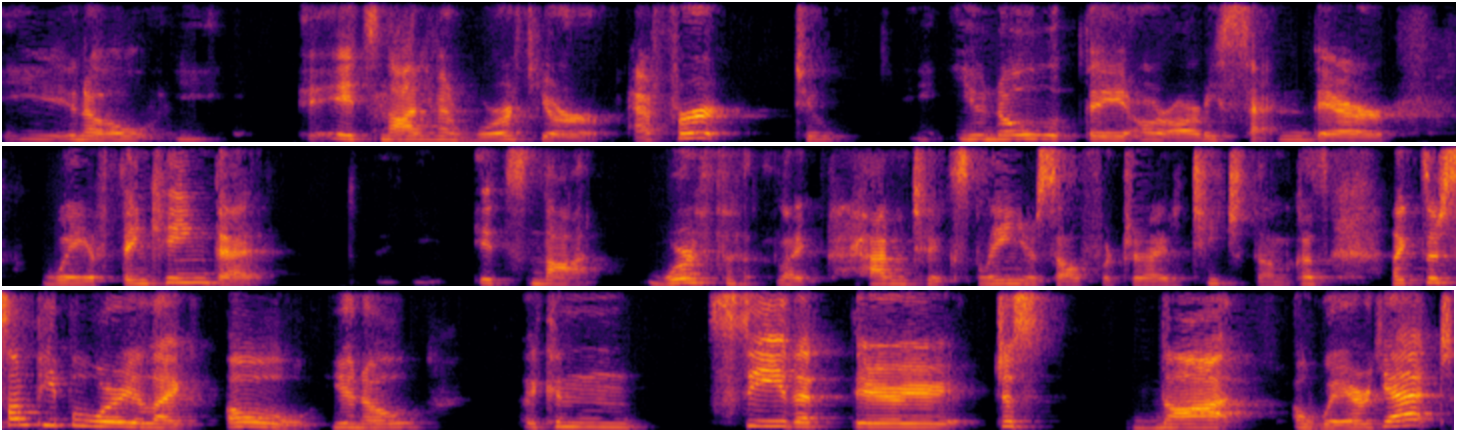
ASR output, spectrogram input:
you know, it's not even worth your effort to you know they are already set in their way of thinking that it's not worth like having to explain yourself or try to teach them because like there's some people where you're like oh you know i can see that they're just not aware yet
